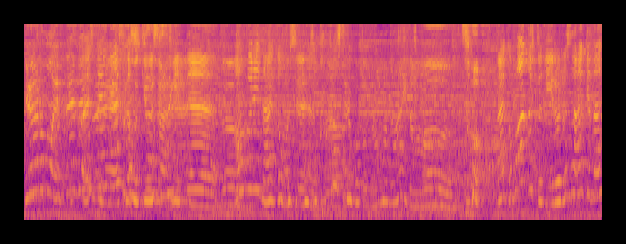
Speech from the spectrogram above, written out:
いろいろもう SNS で SNS が普及しすぎて、うん。あんまりないかもしれへんな。隠してることってあんまかファンの人にいろいろさらけ出し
